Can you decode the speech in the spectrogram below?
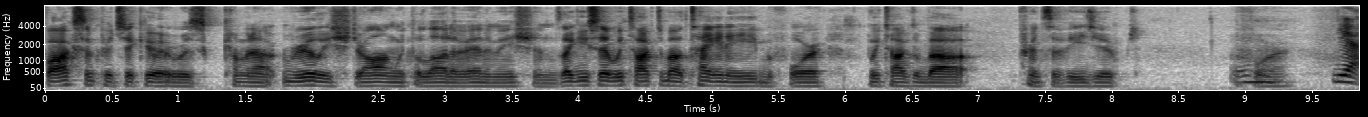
Fox in particular was coming out really strong with a lot of animations. Like you said, we talked about Titan AE before. We talked about Prince of Egypt before. Yeah.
